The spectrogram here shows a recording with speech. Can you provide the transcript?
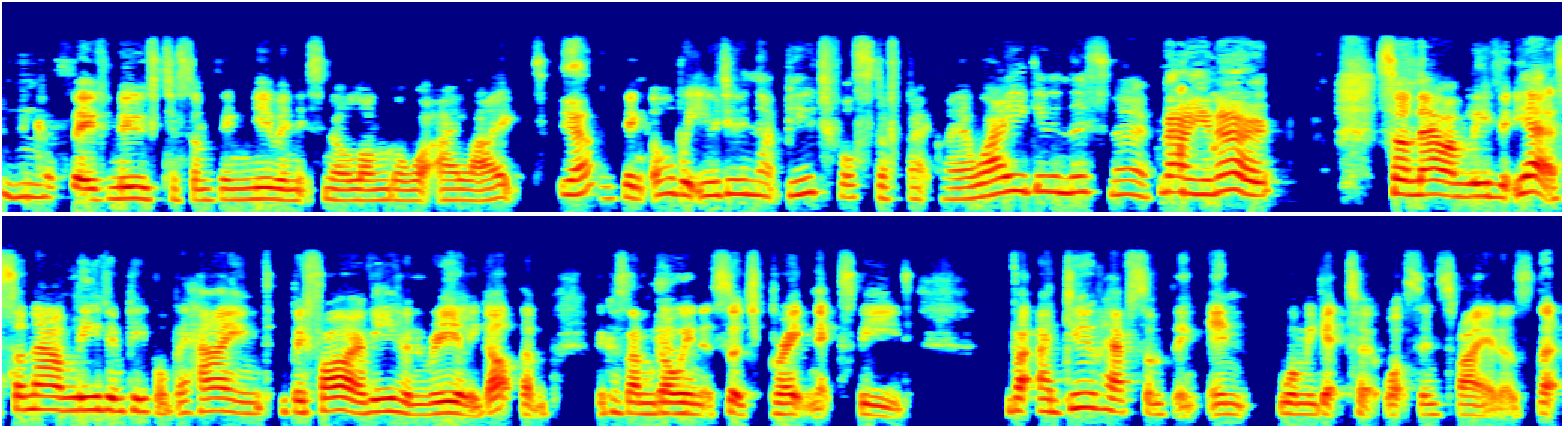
Mhm. because they've moved to something new, and it's no longer what I liked. Yeah. And think, oh, but you were doing that beautiful stuff back there. Why are you doing this now? Now you know. So now i'm leaving yeah so now i'm leaving people behind before i've even really got them because i'm Yeah. going at such breakneck speed but i do have something in when we get to what's inspired us that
